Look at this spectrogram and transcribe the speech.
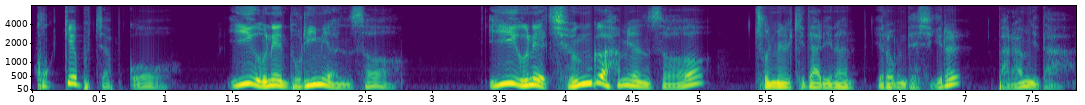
굳게 붙잡고 이 은혜 누리면서 이 은혜 증거하면서 주님을 기다리는 여러분 되시기를 바랍니다.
